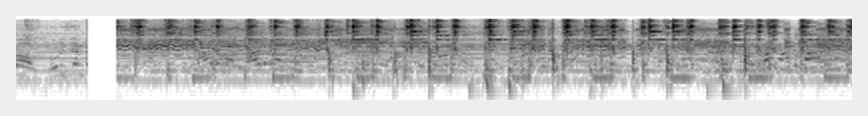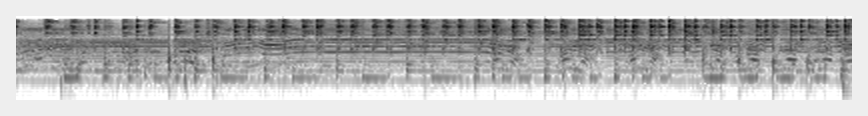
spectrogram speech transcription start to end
அதே அப்பா புருஷன் அடியே,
